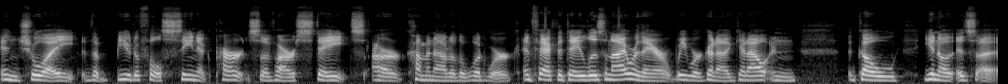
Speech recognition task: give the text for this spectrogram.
enjoy the beautiful scenic parts of our states are coming out of the woodwork. In fact, the day Liz and I were there, we were going to get out and go, you know, it's a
